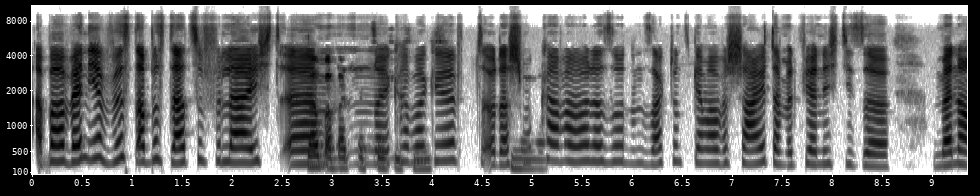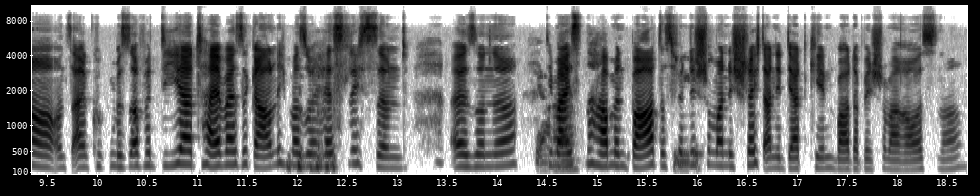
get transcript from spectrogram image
aber wenn ihr wisst, ob es dazu vielleicht ähm, neue Cover nicht. gibt oder Schmuckcover ja. oder so, dann sagt uns gerne mal Bescheid, damit wir nicht diese Männer uns angucken müssen, auch wenn die ja teilweise gar nicht mal so hässlich sind. Also, ne? Ja. Die meisten haben einen Bart, das finde ich schon mal nicht schlecht. An die der hat keinen Bart, da bin ich schon mal raus, ne?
